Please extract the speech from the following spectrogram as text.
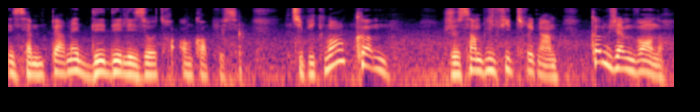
et ça me permet d'aider les autres encore plus. Typiquement, comme je simplifie le truc même, comme j'aime vendre,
